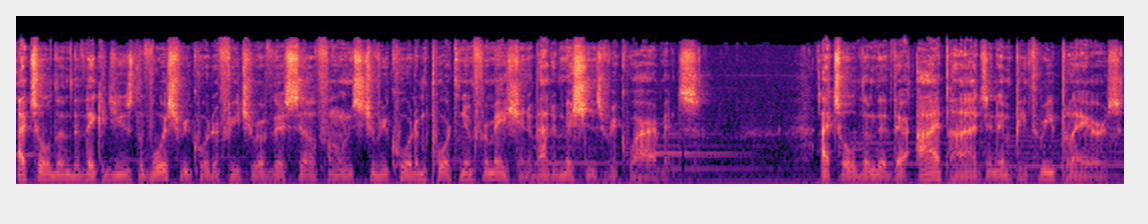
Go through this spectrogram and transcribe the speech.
I told them that they could use the voice recorder feature of their cell phones to record important information about admissions requirements. I told them that their iPods and MP3 players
